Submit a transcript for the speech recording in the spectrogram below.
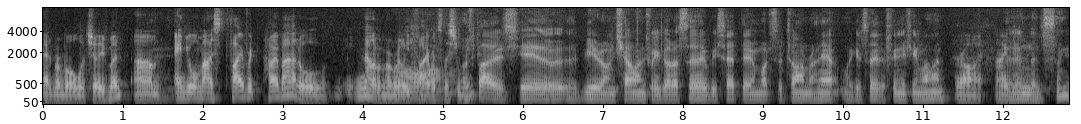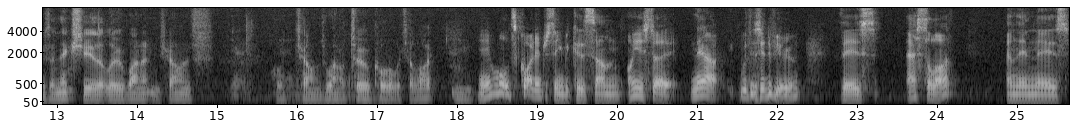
admirable achievement. Um, and your most favourite Hobart, or none of them are really favourites, unless you Oh, I suppose, yeah, the, the year on challenge, we got a third. We sat there and watched the time run out. We could see the finishing line. Right, okay. And then the, I think it was the next year that Lou won it in challenge, yeah. or challenge one or two, call it what you like. Mm. Yeah, well, it's quite interesting because um, I used to. Now, with this interview, there's Astalot and then there's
